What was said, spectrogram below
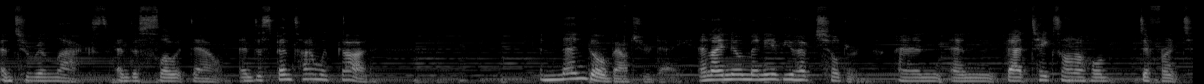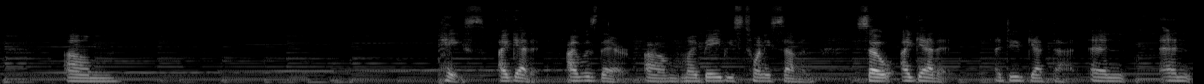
and to relax and to slow it down and to spend time with God. And then go about your day. And I know many of you have children and and that takes on a whole different um, pace. I get it. I was there. Um, my baby's 27, so I get it. I do get that, and and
